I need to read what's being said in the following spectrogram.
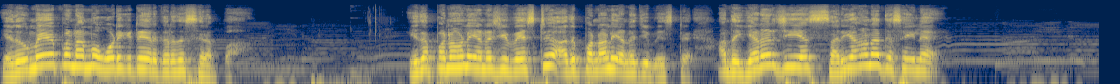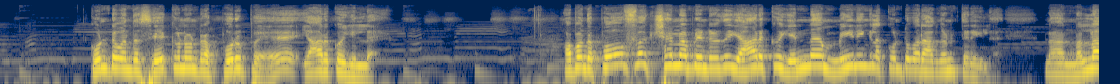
எதுவுமே பண்ணாமல் ஓடிக்கிட்டே இருக்கிறது சிறப்பாக இதை பண்ணாலும் எனர்ஜி வேஸ்ட்டு அது பண்ணாலும் எனர்ஜி வேஸ்ட்டு அந்த எனர்ஜியை சரியான திசையில் கொண்டு வந்து சேர்க்கணுன்ற பொறுப்பு யாருக்கும் இல்லை. அப்போ அந்த பர்ஃபெக்ஷன் அப்படின்றது யாருக்கும் என்ன மீனிங்கில் கொண்டு வராங்கன்னு தெரியல. நான் நல்லா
